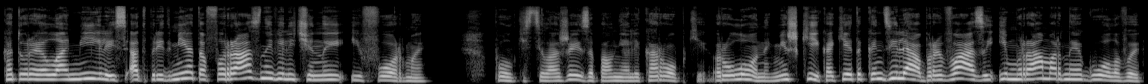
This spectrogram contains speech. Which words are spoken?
которые ломились от предметов разной величины и формы. Полки стеллажей заполняли коробки, рулоны, мешки, какие-то канделябры, вазы и мраморные головы.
